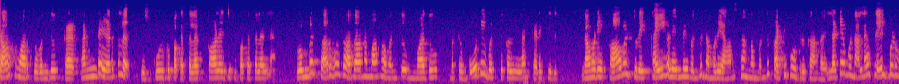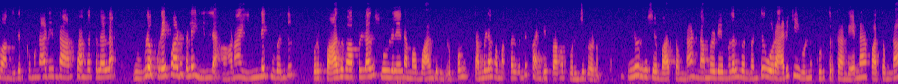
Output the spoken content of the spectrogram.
டாப் மார்க் வந்து க கண்ட இடத்துல ஸ்கூலுக்கு பக்கத்துல காலேஜுக்கு பக்கத்துல எல்லாம் ரொம்ப சர்வசாதாரணமாக வந்து மது மற்றும் போதை வஸ்துக்கள் எல்லாம் கிடைக்குது. நம்முடைய காவல்துறை கைகளையுமே வந்து நம்முடைய அரசாங்கம் வந்து கட்டி போட்டிருக்காங்க. இல்லாட்டி அவங்க நல்லா செயல்படுவாங்க. இதற்கு முன்னாடி இருந்த அரசாங்கத்துல எல்லாம் இவ்வளவு குறைபாடுகளே இல்லை. ஆனா இன்னைக்கு வந்து ஒரு பாதுகாப்பு இல்லாத சூழ்நிலையை நம்ம வாழ்ந்துகிட்டு இருக்கோம். தமிழக மக்கள் வந்து கண்டிப்பாக புரிஞ்சுக்கணும். இன்னொரு விஷயம் பார்த்தோம்னா நம்மளுடைய முதல்வர் வந்து ஒரு அறிக்கை ஒண்ணு கொடுத்துருக்காங்க. என்ன பார்த்தோம்னா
